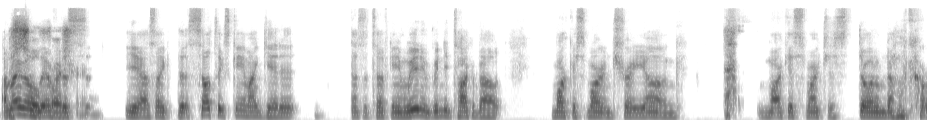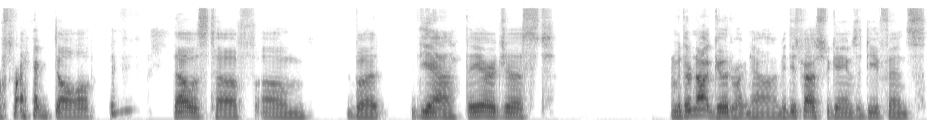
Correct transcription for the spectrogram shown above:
I'm not gonna so live this. Yeah, it's like the Celtics game. I get it. That's a tough game. We didn't. We need to talk about Marcus Smart and Trae Young. Marcus Smart just throwing him down like a rag doll. That was tough. Um, but yeah, they are just. I mean, they're not good right now. I mean, these past two games, the defense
